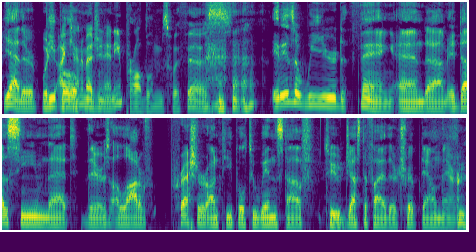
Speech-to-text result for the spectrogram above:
yeah, there are Which people. I can't imagine any problems with this. it is a weird thing, and um, it does seem that there's a lot of pressure on people to win stuff Hmm. to justify their trip down there,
